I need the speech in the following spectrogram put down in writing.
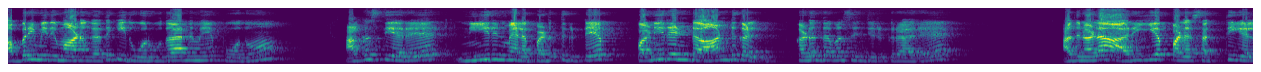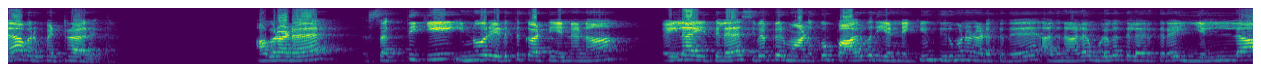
அபரிமிதமானங்கிறதுக்கு இது ஒரு உதாரணமே போதும். அகஸ்தியர் நீரின் மேல படுத்துக்கிட்டே பனிரெண்டு ஆண்டுகள் கடுந்தவம் செஞ்சிருக்கிறாரு. அதனால அரிய பல சக்திகளை அவர் பெற்றாரு. அவரோட சக்திக்கு இன்னொரு எடுத்துக்காட்டு என்னன்னா கைலாயத்துல சிவபெருமானுக்கும் பார்வதி அன்னைக்கும் திருமணம் நடக்குது. அதனால உலகத்துல இருக்கிற எல்லா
